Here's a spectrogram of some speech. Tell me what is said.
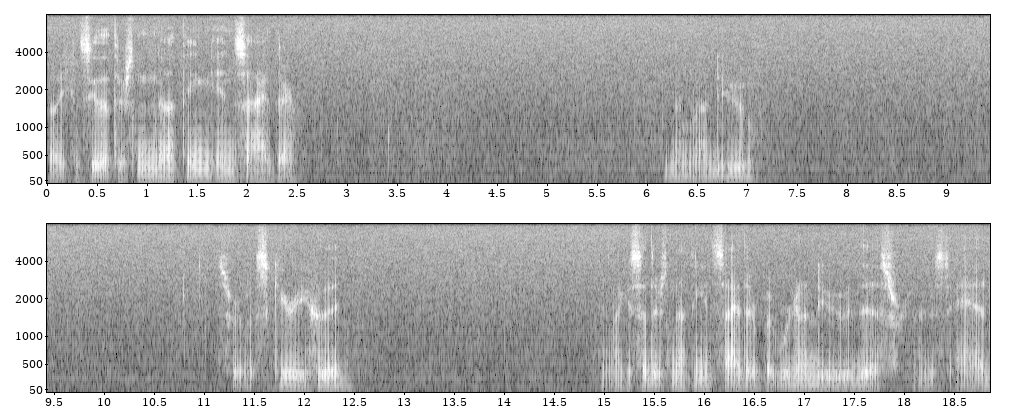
So you can see that there's nothing inside there. And I'm going to do sort of a scary hood. Like I said, there's nothing inside there, but we're going to do this. We're going to just add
